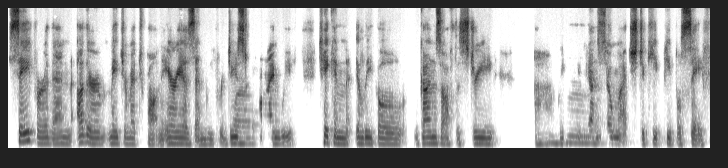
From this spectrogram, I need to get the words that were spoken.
safer than other major metropolitan areas, and we've reduced wow. crime. We've taken illegal guns off the street. Uh, we, have done mm. so much to keep people safe.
